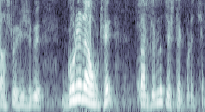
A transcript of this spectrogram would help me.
রাষ্ট্র হিসেবে গড়ে না ওঠে, তার জন্য চেষ্টা করেছেন।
